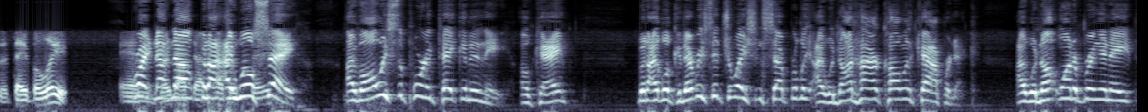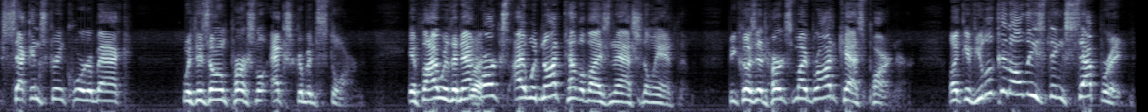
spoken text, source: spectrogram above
that they believe. And right now, now, but I, I will stage. say, I've always supported taking a knee. Okay, but I look at every situation separately. I would not hire Colin Kaepernick. I would not want to bring in a second string quarterback with his own personal excrement storm. If I were the networks, I would not televise national anthem because it hurts my broadcast partner. Like if you look at all these things separate,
